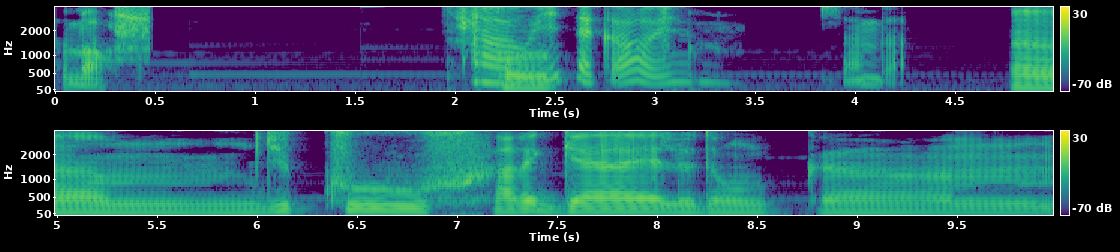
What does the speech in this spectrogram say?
Ça marche. ah oui, d'accord, oui. Ça me va. Euh, du coup, avec Gaël, donc. Euh,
